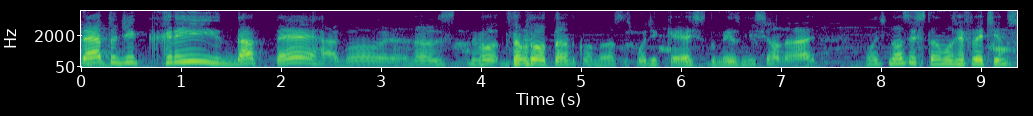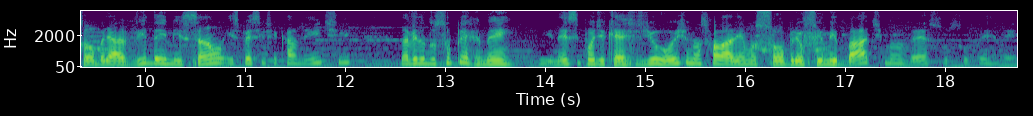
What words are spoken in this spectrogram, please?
direto de Cri da Terra agora. Nós estamos voltando com nossos podcasts do mesmo missionário, onde nós estamos refletindo sobre a vida e missão, especificamente na vida do Superman. E nesse podcast de hoje nós falaremos sobre o filme Batman vs Superman.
